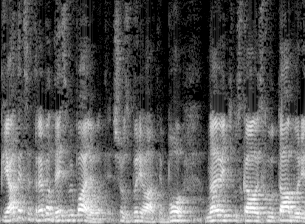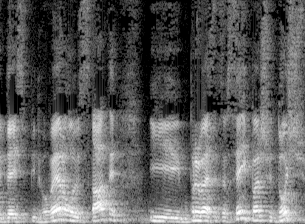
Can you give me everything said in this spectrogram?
П'яте, це треба десь випалювати, щоб зберігати. Бо навіть у скаутському таборі десь під Говерлою стати і привезти це все, і перший дощ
